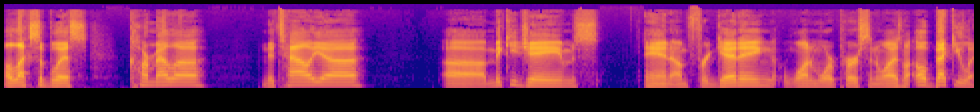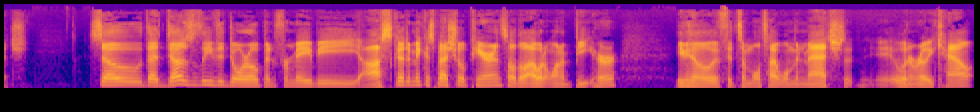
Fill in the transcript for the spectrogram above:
Alexa Bliss, Carmella, Natalya, uh, Mickie James, and I'm forgetting one more person. Why is my oh Becky Lynch? So that does leave the door open for maybe Asuka to make a special appearance. Although I wouldn't want to beat her, even though if it's a multi-woman match, it wouldn't really count.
